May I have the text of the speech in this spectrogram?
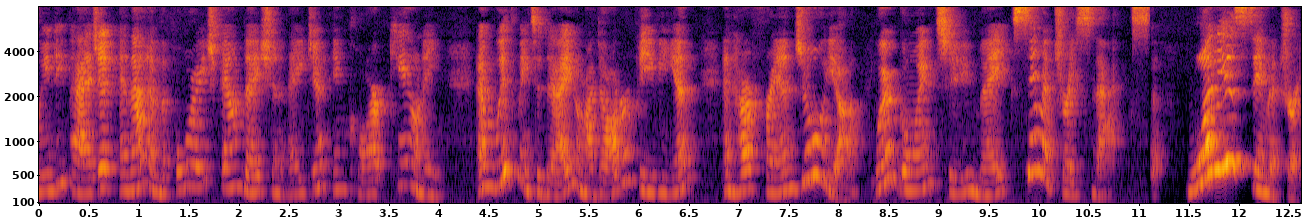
Wendy Paget, and I am the 4 H Foundation agent in Clark County. And with me today are my daughter Vivian and her friend Julia. We're going to make symmetry snacks. What is symmetry?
